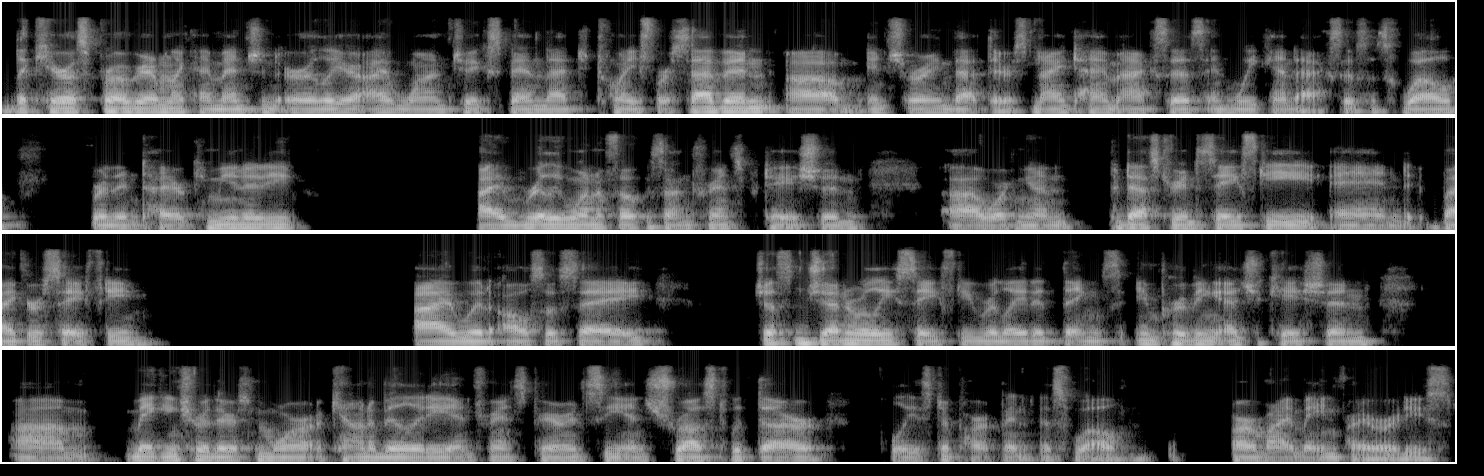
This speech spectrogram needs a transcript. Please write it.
the CARES program, like I mentioned earlier, I want to expand that to 24 7, um, ensuring that there's nighttime access and weekend access as well for the entire community. I really want to focus on transportation, uh, working on pedestrian safety and biker safety. I would also say just generally safety related things, improving education, um, making sure there's more accountability and transparency and trust with our police department as well are my main priorities.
